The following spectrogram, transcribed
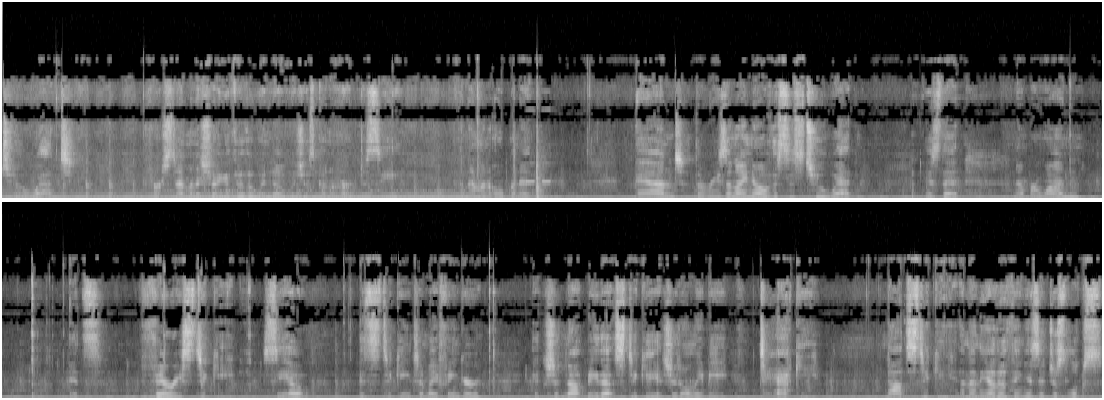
too wet. First, I'm gonna show you through the window, which is kind of hard to see. And I'm gonna open it. And the reason I know this is too wet is that number one, it's very sticky. See how it's sticking to my finger? It should not be that sticky. It should only be tacky, not sticky. And then the other thing is it just looks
